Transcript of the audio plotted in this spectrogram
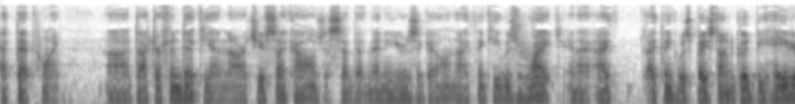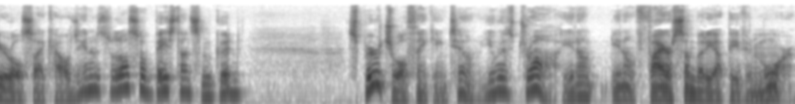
at that point. Uh, Dr. Fendikian, our chief psychologist, said that many years ago, and I think he was right. And I, I, I think it was based on good behavioral psychology, and it was also based on some good spiritual thinking too. You withdraw. You don't you don't fire somebody up even more.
